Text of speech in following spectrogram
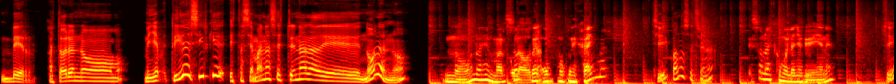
ver. Hasta ahora no. Me Te iba a decir que esta semana se estrena la de Nolan, ¿no? No, no es en marzo. ¿O ¿Oppenheimer? ¿Sí? ¿Cuándo se estrena? Eso no es como el año que viene. ¿Sí?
